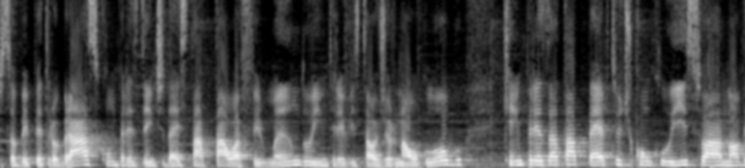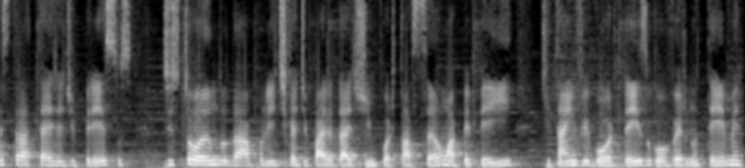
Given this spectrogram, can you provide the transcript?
sobre Petrobras, com o presidente da estatal afirmando em entrevista ao jornal o Globo que a empresa está perto de concluir sua nova estratégia de preços, destoando da política de paridade de importação, a PPI, que está em vigor desde o governo Temer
